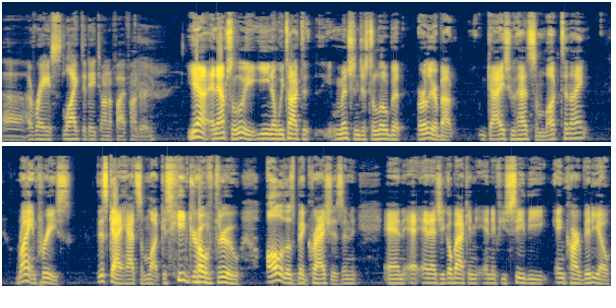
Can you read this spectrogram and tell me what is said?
uh, a race like the Daytona 500. Yeah, and absolutely. You know, we talked, mentioned just a little bit earlier about guys who had some luck tonight. Ryan Preece, this guy had some luck because he drove through all of those big crashes. And, and, and as you go back and, and if you see the in-car video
